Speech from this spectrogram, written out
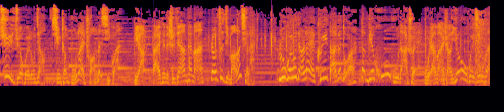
拒绝回笼觉，形成不赖床的习惯。第二，白天的时间安排满，让自己忙起来。如果有点累，可以打个盹儿，但别呼呼大睡，不然晚上又会兴奋。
